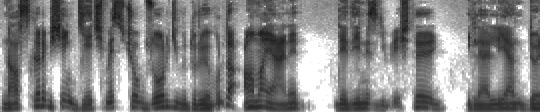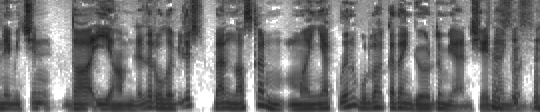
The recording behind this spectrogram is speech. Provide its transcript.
NASCAR'a bir şeyin geçmesi çok zor gibi duruyor burada. Ama yani dediğiniz gibi işte ilerleyen dönem için daha iyi hamleler olabilir. Ben NASCAR manyaklığını burada hakikaten gördüm yani şeyden gördüm.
